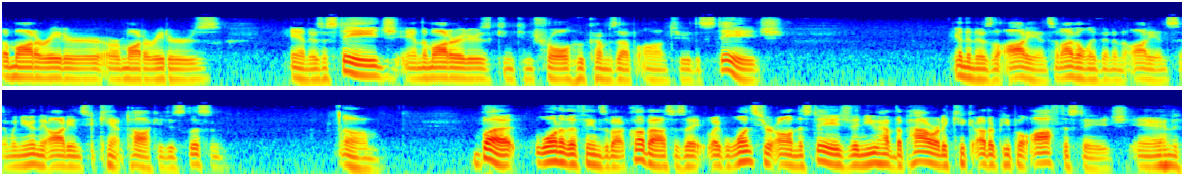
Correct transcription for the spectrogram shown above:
a moderator or moderators and there's a stage, and the moderators can control who comes up onto the stage. And then there's the audience, and I've only been in the audience. And when you're in the audience, you can't talk; you just listen. Um, but one of the things about Clubhouse is that, like, once you're on the stage, then you have the power to kick other people off the stage. And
